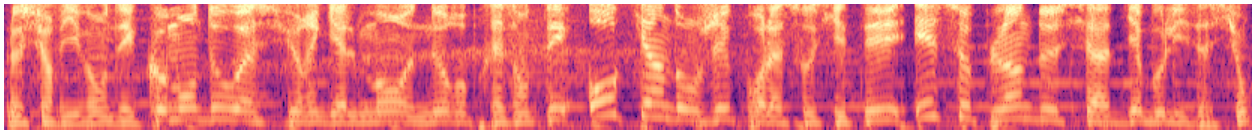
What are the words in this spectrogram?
Le survivant des commandos assure également ne représenter aucun danger pour la société et se plaint de sa diabolisation.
